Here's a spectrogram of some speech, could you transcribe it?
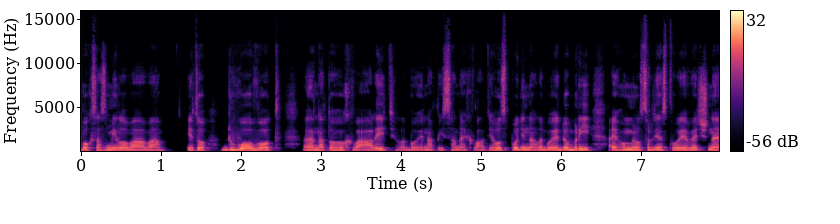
Boh sa zmilováva, je to dôvod e, na toho chváliť, lebo je napísané chválte hospodina, lebo je dobrý a jeho milosrdenstvo je väčné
